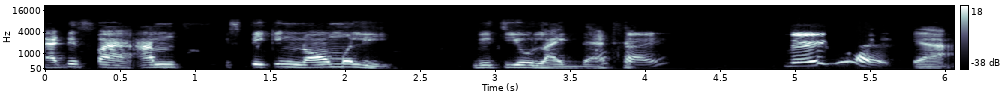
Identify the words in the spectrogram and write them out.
satisfied. I'm speaking normally with you like that. Okay. Very good. Yeah.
